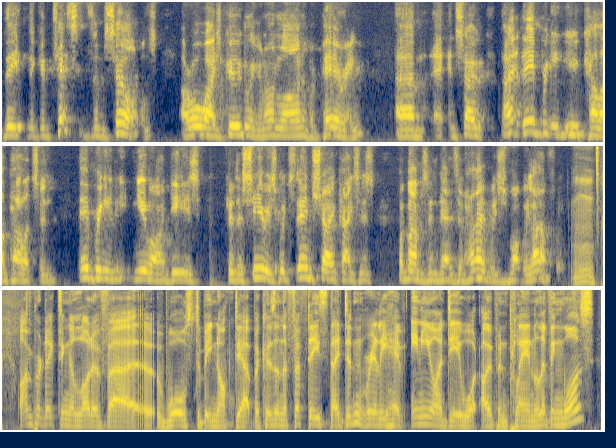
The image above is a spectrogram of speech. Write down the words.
the, the contestants themselves are always Googling and online and preparing. Um, and so they, they're bringing new colour palettes and they're bringing new ideas to the series, which then showcases for mums and dads at home, which is what we love. I'm predicting a lot of uh, walls to be knocked out because in the 50s they didn't really have any idea what open plan living was.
